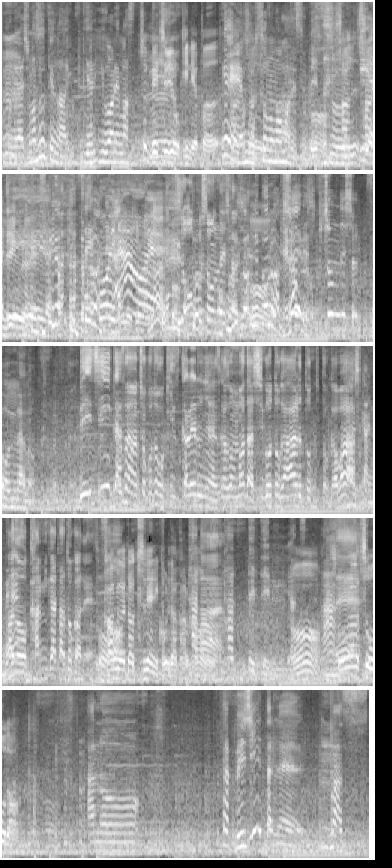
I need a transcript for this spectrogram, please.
お願いしますっていうのは言言われます。それ別料金でやっぱいやいやもうそのままですよ。別別に3000円ぐらい。いやいやせこいなオプションオプションでしたオプションで撮るわけないでしょオプションでしたよそんなの。ベジータさんはちょこちょこ気づかれるんじゃないですか。そのまだ仕事がある時とかは確かにね。あの髪型とかで。髪型は常にこれだからな。はあ立っててるやつ。そりゃそうだ。あのー、ただベジータね、うん。まあす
